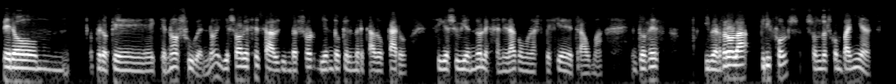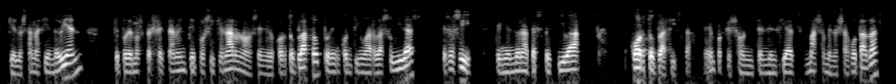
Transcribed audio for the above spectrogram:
Pero pero que, que no suben, ¿no? Y eso a veces al inversor, viendo que el mercado caro sigue subiendo, le genera como una especie de trauma. Entonces, Iberdrola, Grifols son dos compañías que lo están haciendo bien, que podemos perfectamente posicionarnos en el corto plazo, pueden continuar las subidas, eso sí, teniendo una perspectiva cortoplacista, ¿eh? porque son tendencias más o menos agotadas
